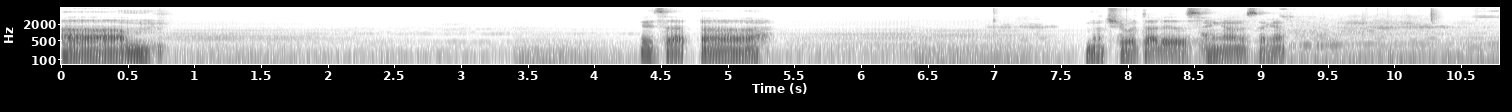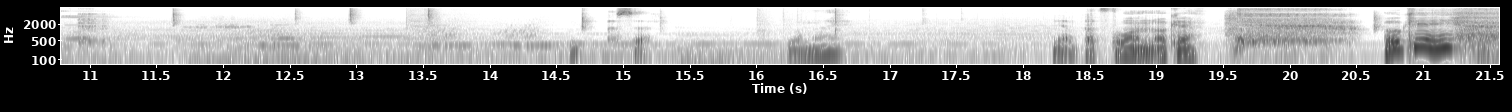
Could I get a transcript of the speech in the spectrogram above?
Um. Is that, uh. I'm not sure what that is. Hang on a second. SF. Am I? Yep, that's the one. Okay. Okay.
